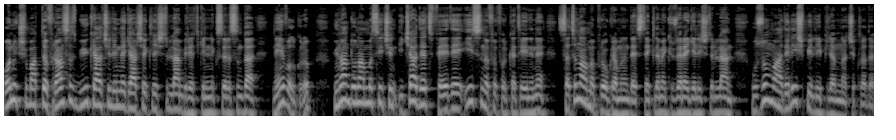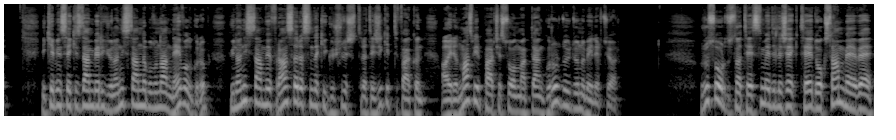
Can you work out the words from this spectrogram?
13 Şubat'ta Fransız Büyükelçiliğinde gerçekleştirilen bir etkinlik sırasında Naval Group, Yunan donanması için 2 adet FDI sınıfı fırkateynini satın alma programını desteklemek üzere geliştirilen uzun vadeli işbirliği planını açıkladı. 2008'den beri Yunanistan'da bulunan Naval Group, Yunanistan ve Fransa arasındaki güçlü stratejik ittifakın ayrılmaz bir parçası olmaktan gurur duyduğunu belirtiyor. Rus ordusuna teslim edilecek T-90M ve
